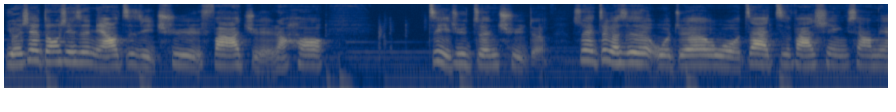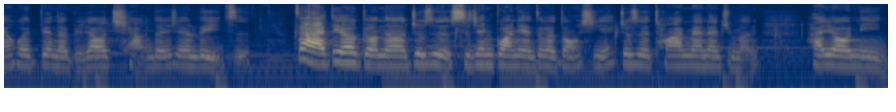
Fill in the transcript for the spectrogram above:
有一些东西是你要自己去发掘，然后自己去争取的。所以这个是我觉得我在自发性上面会变得比较强的一些例子。再来第二个呢，就是时间观念这个东西，就是 time management，还有你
